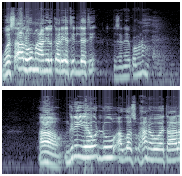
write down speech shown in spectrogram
ወስአልሁም አን ልቀርየት ለቲ የቆም ነው አዎ። እንግዲህ ይህ ሁሉ አላህ ስብሓናሁ ወተላ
